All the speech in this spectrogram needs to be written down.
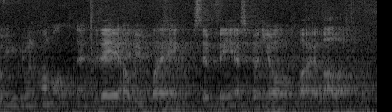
Logan Gruen Hummel, and today I'll be playing Symphony Espanol by Lala.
